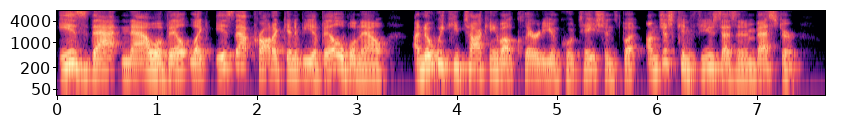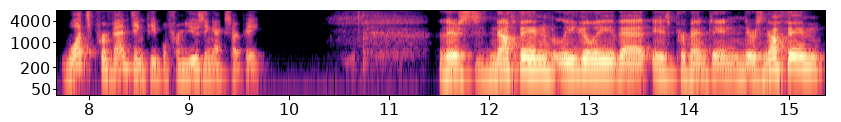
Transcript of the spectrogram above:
Is that now available? Like, is that product going to be available now? I know we keep talking about clarity and quotations, but I'm just confused as an investor. What's preventing people from using XRP? There's nothing legally that is preventing, there's nothing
